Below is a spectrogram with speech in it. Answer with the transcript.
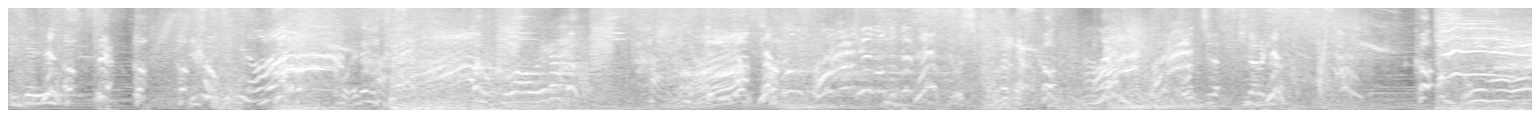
いける。よこっちだらけか勝負あ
